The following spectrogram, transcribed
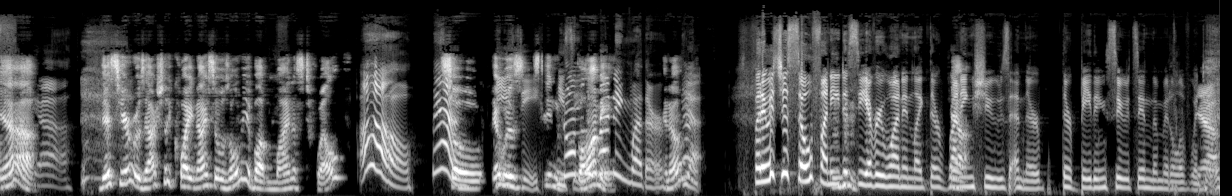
Yeah, Yeah. this year was actually quite nice. It was only about minus 12, Oh man. so it was Easy. seemed Easy. normal balmy. running weather. You know? Yeah. But it was just so funny to Mhm. see everyone in like their running shoes and their their bathing suits in the middle of winter. Yeah.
